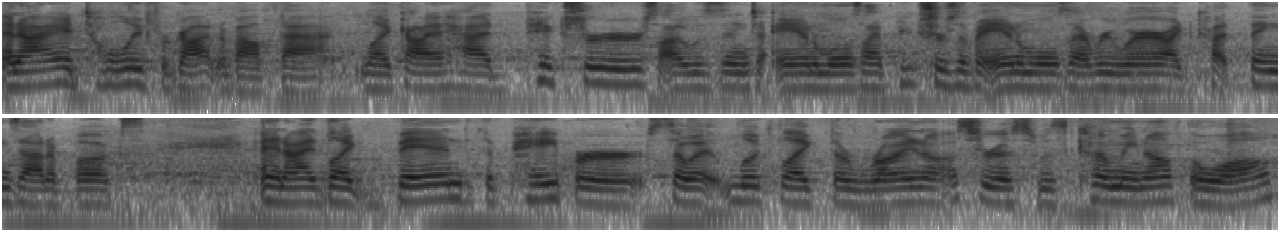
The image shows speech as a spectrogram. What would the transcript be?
And I had totally forgotten about that. Like I had pictures, I was into animals, I had pictures of animals everywhere. I'd cut things out of books and I'd like bend the paper so it looked like the rhinoceros was coming off the wall.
